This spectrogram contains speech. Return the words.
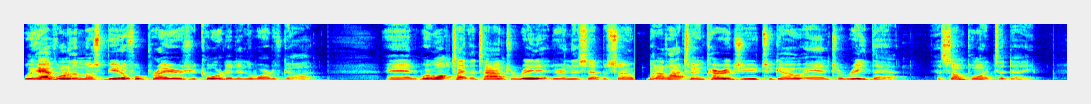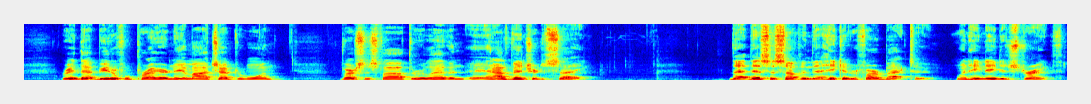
we have one of the most beautiful prayers recorded in the Word of God. And we won't take the time to read it during this episode, but I'd like to encourage you to go and to read that at some point today. Read that beautiful prayer, Nehemiah chapter 1, verses 5 through 11. And I'd venture to say that this is something that he could refer back to when he needed strength,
